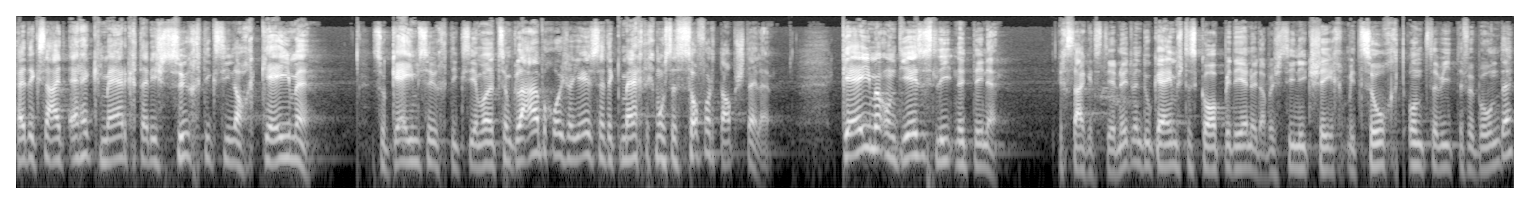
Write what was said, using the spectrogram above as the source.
hat er gesagt, er hat gemerkt, er ist süchtig nach Gamen. So gamesüchtig. Und als er zum Glauben gekommen ist an Jesus, hat er gemerkt, ich muss das sofort abstellen. Gamen und Jesus liegt nicht drin. Ich sage jetzt dir nicht, wenn du gamest, das geht bei dir nicht, aber es ist seine Geschichte mit Sucht und so weiter verbunden.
